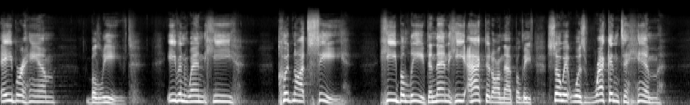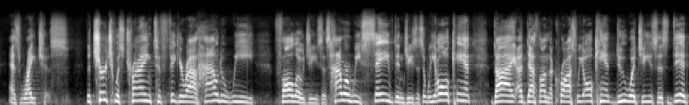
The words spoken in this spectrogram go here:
Abraham believed, even when he could not see, he believed, and then he acted on that belief. So it was reckoned to him as righteous. The church was trying to figure out how do we follow Jesus? How are we saved in Jesus? And we all can't die a death on the cross. We all can't do what Jesus did.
